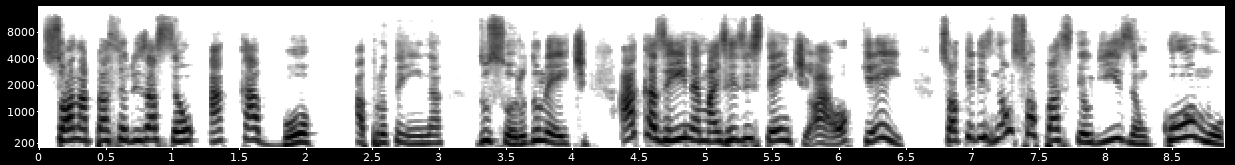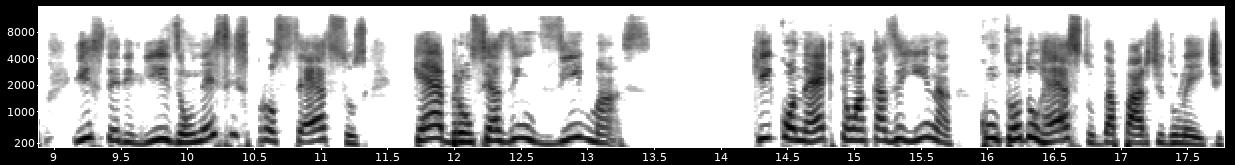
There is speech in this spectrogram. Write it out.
só na pasteurização acabou a proteína do soro do leite. A caseína é mais resistente. Ah, ok. Só que eles não só pasteurizam, como esterilizam. Nesses processos, quebram-se as enzimas que conectam a caseína com todo o resto da parte do leite.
